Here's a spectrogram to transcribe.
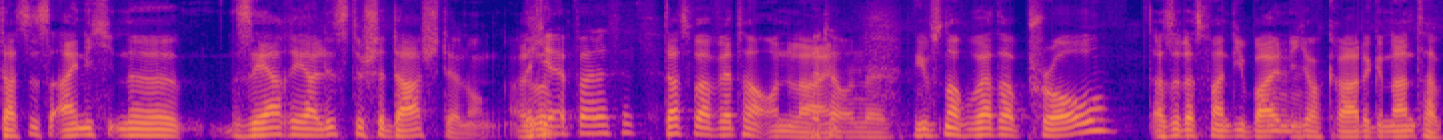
Das ist eigentlich eine sehr realistische Darstellung. Also, Welche App war das jetzt? Das war Wetter Online. Wetter Online. Da gibt es noch Weather Pro. Also das waren die beiden, die ich mhm. auch gerade genannt habe.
